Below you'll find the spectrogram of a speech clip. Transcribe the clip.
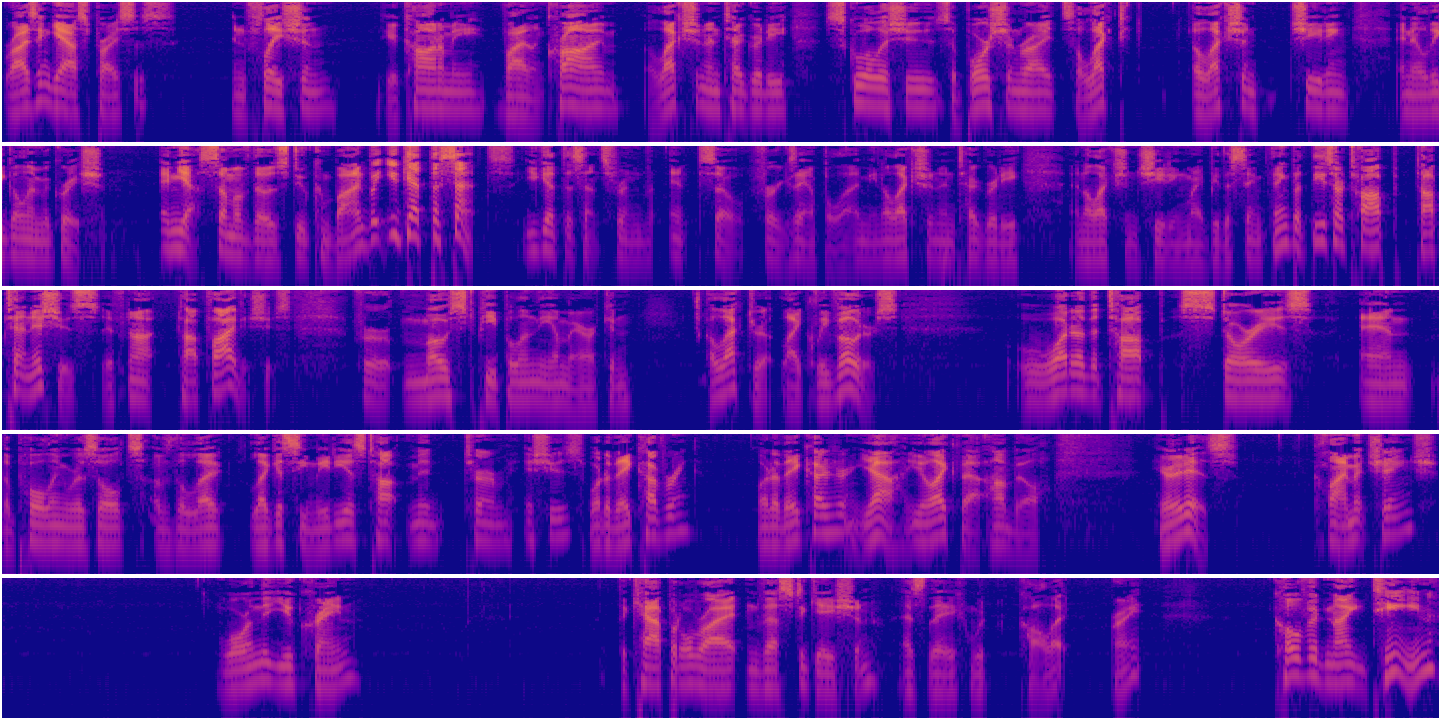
Rising gas prices, inflation, the economy, violent crime, election integrity, school issues, abortion rights, elect, election cheating, and illegal immigration and yes, some of those do combine, but you get the sense. You get the sense. For so, for example, I mean, election integrity and election cheating might be the same thing, but these are top top ten issues, if not top five issues, for most people in the American electorate, likely voters. What are the top stories and the polling results of the le- legacy media's top midterm issues? What are they covering? What are they covering? Yeah, you like that, huh, Bill? Here it is climate change, war in the Ukraine, the Capitol riot investigation, as they would call it, right? COVID 19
